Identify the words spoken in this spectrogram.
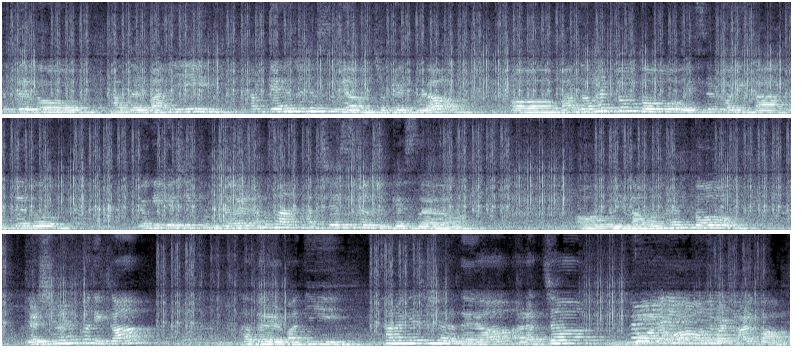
그때도 다들 많이 함께 해주셨으면 좋겠고요. 어, 많은 활동도 있을 거니까 그때도 여기 계신 분들 항상 같이 했으면 좋겠어요. 어, 우리 남은 활동 열심히 할 거니까 다들 많이 사랑해 주셔야 돼요. 알았죠? 좋아요. 와 오늘 말 잘했다.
